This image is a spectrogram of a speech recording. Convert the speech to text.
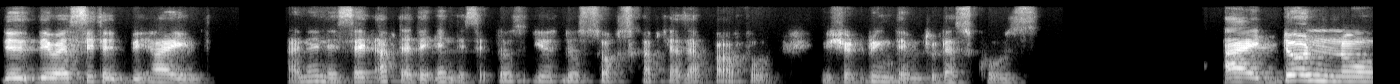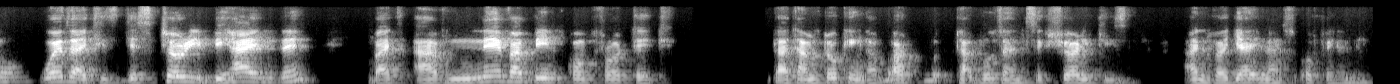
they, they were seated behind. And then they said, after the end, they said, those, those soft sculptures are powerful. You should bring them to the schools. I don't know whether it is the story behind them, but I've never been confronted that I'm talking about taboos and sexualities and vaginas openly.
